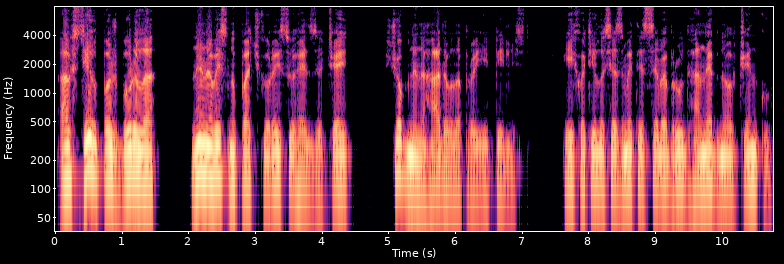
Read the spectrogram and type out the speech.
а в стіл пожбурила ненависну пачку рису геть з очей, щоб не нагадувала про її підлість. Їй хотілося змити з себе бруд ганебного вчинку,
